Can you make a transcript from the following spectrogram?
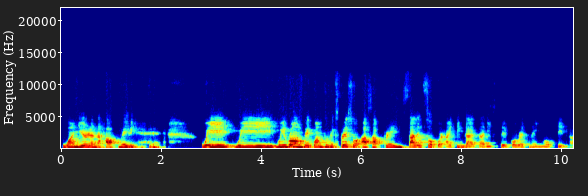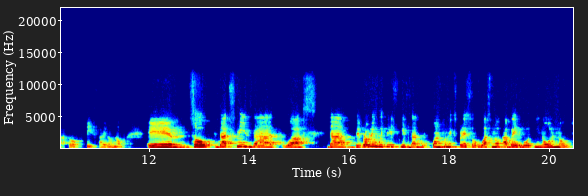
one year and a half, maybe, we, we, we run the Quantum Expresso as a pre-installed software. I think that that is the correct name of this, of this I don't know. Um, so that means that was that the problem with this is that Quantum Expresso was not available in all nodes.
